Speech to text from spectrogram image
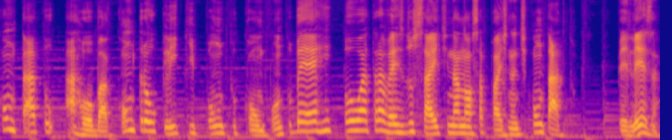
contato arroba controlclick.com.br ou através do site na nossa página de contato. Beleza?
